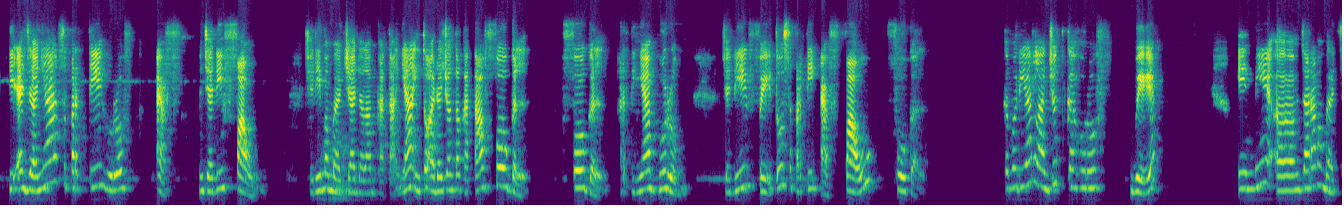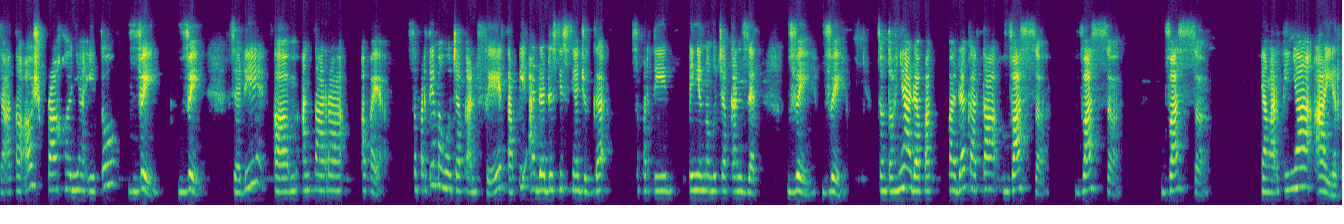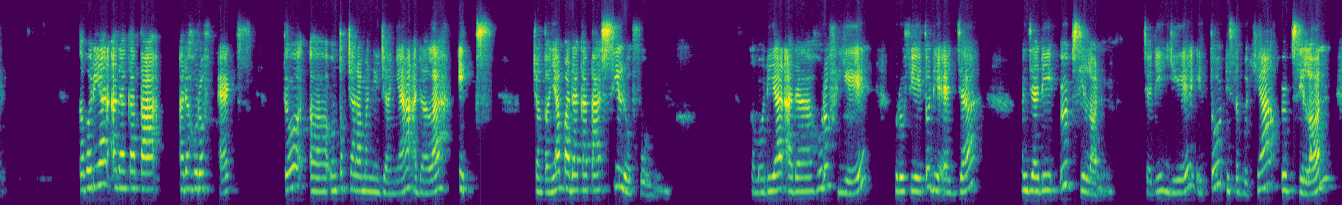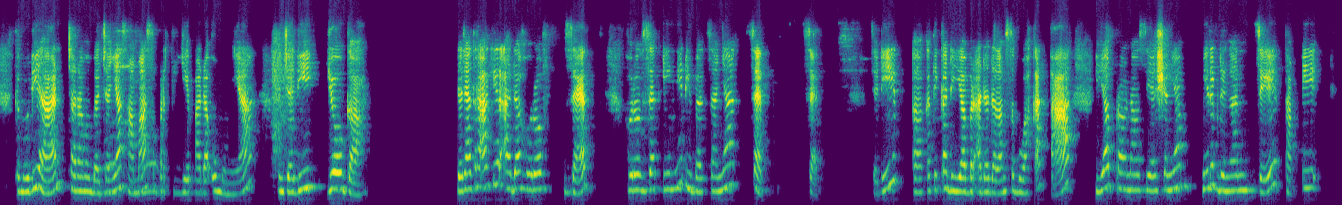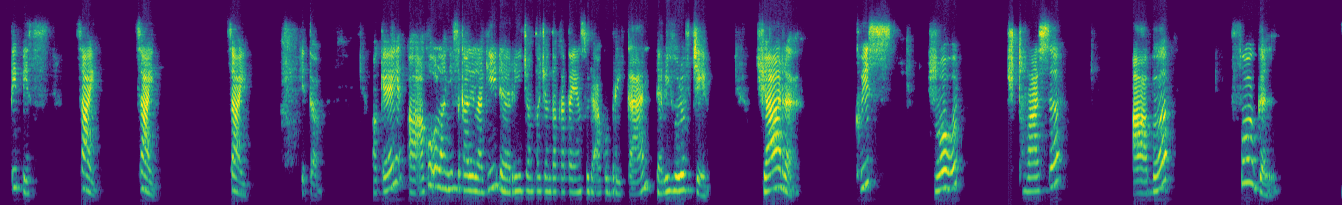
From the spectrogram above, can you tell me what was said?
Diejanya seperti huruf F, menjadi V. Jadi membaca dalam katanya itu ada contoh kata Vogel. Vogel artinya burung. Jadi V itu seperti F, Pau, Vogel. Kemudian lanjut ke huruf W. Ini um, cara membaca atau Aussprache-nya itu V, V. Jadi um, antara apa ya? Seperti mengucapkan V, tapi ada desisnya juga seperti ingin mengucapkan Z, V, V. Contohnya ada pada kata Wasser, Wasser, Wasser, yang artinya air. Kemudian ada kata, ada huruf X, itu uh, untuk cara mengejanya adalah X. Contohnya pada kata xylophone. Kemudian ada huruf Y, huruf Y itu dieja menjadi Y. Jadi Y itu disebutnya upsilon. Kemudian cara membacanya sama seperti Y pada umumnya menjadi yoga. Dan yang terakhir ada huruf Z. Huruf Z ini dibacanya Z. Z. Jadi eh, ketika dia berada dalam sebuah kata, dia pronunciation-nya mirip dengan C tapi tipis. Side, side, side. Gitu. Oke, uh, aku ulangi sekali lagi dari contoh-contoh kata yang sudah aku berikan dari huruf C. Jahre, Quiz, Rot, Straße, Aber, Vogel,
